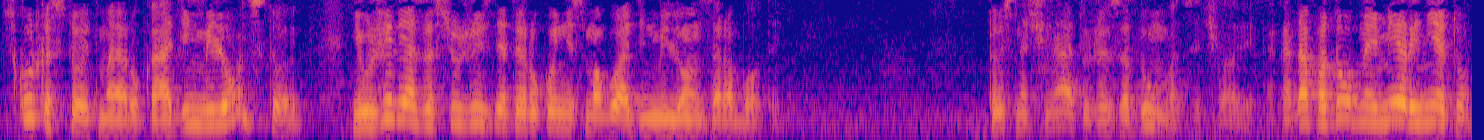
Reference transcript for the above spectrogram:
Сколько стоит моя рука? Один миллион стоит. Неужели я за всю жизнь этой рукой не смогу один миллион заработать? то есть начинает уже задумываться человек. А когда подобной меры нету,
